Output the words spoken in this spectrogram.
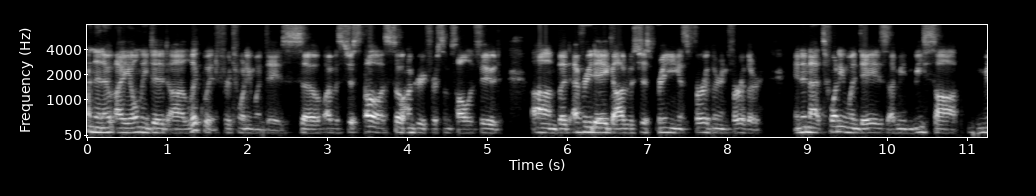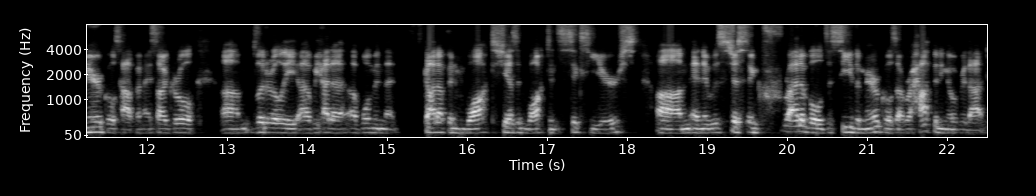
And then I, I only did uh, liquid for 21 days. So I was just, oh, I was so hungry for some solid food. Um, but every day, God was just bringing us further and further. And in that 21 days, I mean, we saw miracles happen. I saw a girl, um, literally, uh, we had a, a woman that got up and walked. She hasn't walked in six years. Um, and it was just incredible to see the miracles that were happening over that.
